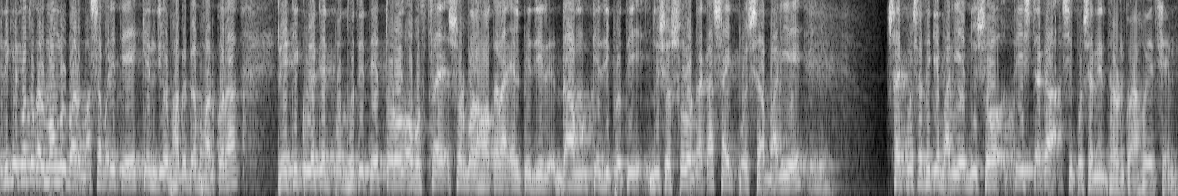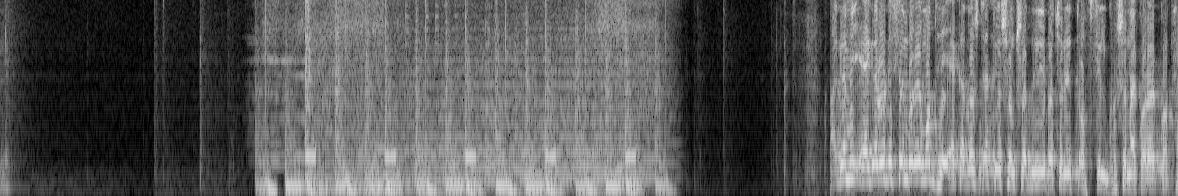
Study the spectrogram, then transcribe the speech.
এদিকে গতকাল মঙ্গলবার বাসাবাড়িতে কেন্দ্রীয়ভাবে ব্যবহার করা রেটিকুলেটেড পদ্ধতিতে তরল অবস্থায় সরবরাহ করা এলপিজির দাম কেজি প্রতি দুশো ষোলো টাকা ষাট পয়সা বাড়িয়ে, ষাট পয়সা থেকে বাড়িয়ে দুশো তেইশ টাকা আশি পয়সা নির্ধারণ করা হয়েছে। আগামী এগারো ডিসেম্বরের মধ্যে একাদশ জাতীয় সংসদ নির্বাচনের তফসিল ঘোষণা করার কথা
